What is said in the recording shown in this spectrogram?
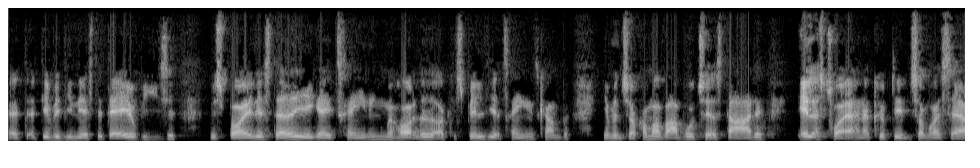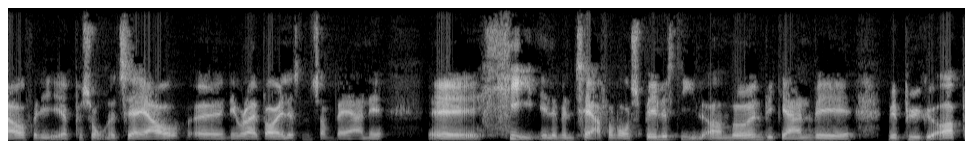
at, at det vil de næste dage jo vise. Hvis Bøjle stadig ikke er i træning med holdet og kan spille de her træningskampe, jamen så kommer Vabro til at starte. Ellers tror jeg, at han har købt ind som reserve, fordi personligt ser jeg jo øh, Nikolaj Bøjlesen som værende øh, helt elementær for vores spillestil og måden, vi gerne vil, vil bygge op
